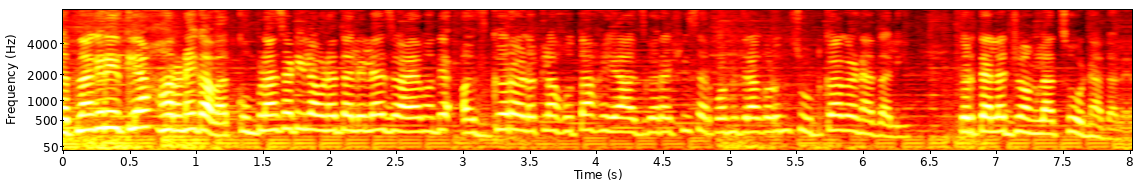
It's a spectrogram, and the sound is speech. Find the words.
रत्नागिरी इथल्या हरणे गावात कुंपणासाठी लावण्यात आलेल्या जाळ्यामध्ये अजगर अडकला होता. या अजगराची सर्पमित्राकडून सुटका करण्यात आली. तर त्याला जंगलात सोडण्यात आले.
